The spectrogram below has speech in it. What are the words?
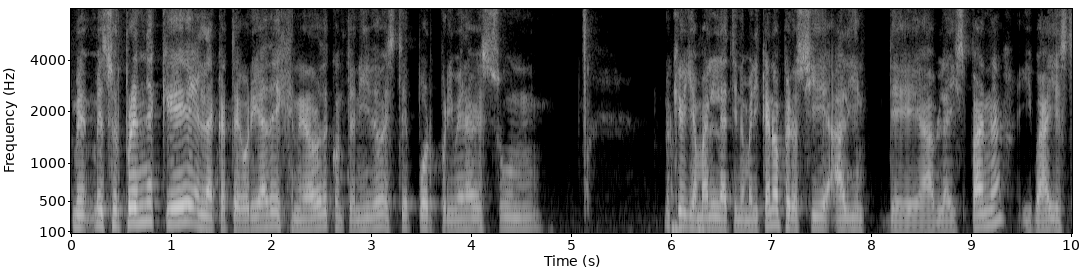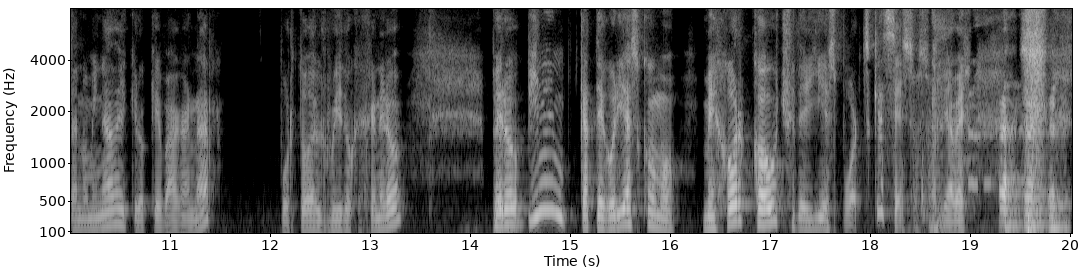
Me, me sorprende que en la categoría de generador de contenido esté por primera vez un, no quiero llamarle latinoamericano, pero sí alguien de habla hispana. Ibai está nominado y creo que va a ganar por todo el ruido que generó. Pero vienen categorías como mejor coach de eSports. ¿Qué es eso, Soli? A ver.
